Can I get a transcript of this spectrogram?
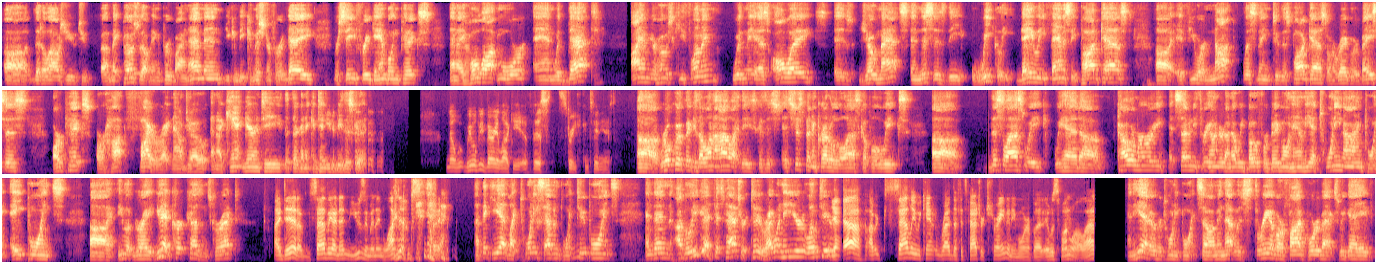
uh, that allows you to uh, make posts without being approved by an admin. You can be commissioner for a day, receive free gambling picks, and a whole lot more. And with that, I am your host, Keith Fleming. With me, as always, is Joe Matz, and this is the weekly daily fantasy podcast. Uh, if you are not listening to this podcast on a regular basis, our picks are hot fire right now, Joe, and I can't guarantee that they're going to continue to be this good. no, we will be very lucky if this streak continues. Uh, real quickly, because I want to highlight these because it's it's just been incredible the last couple of weeks. Uh, this last week we had uh, Kyler Murray at 7,300. I know we both were big on him. He had 29.8 points. Uh, he looked great. You had Kirk Cousins, correct? I did. Um, sadly, I didn't use him in any lineups. I think he had like 27.2 points. And then I believe you had Fitzpatrick too, right? Wasn't he your low tier? Yeah. I would, sadly, we can't ride the Fitzpatrick train anymore, but it was fun while it lasted. And he had over 20 points. So, I mean, that was three of our five quarterbacks we gave.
